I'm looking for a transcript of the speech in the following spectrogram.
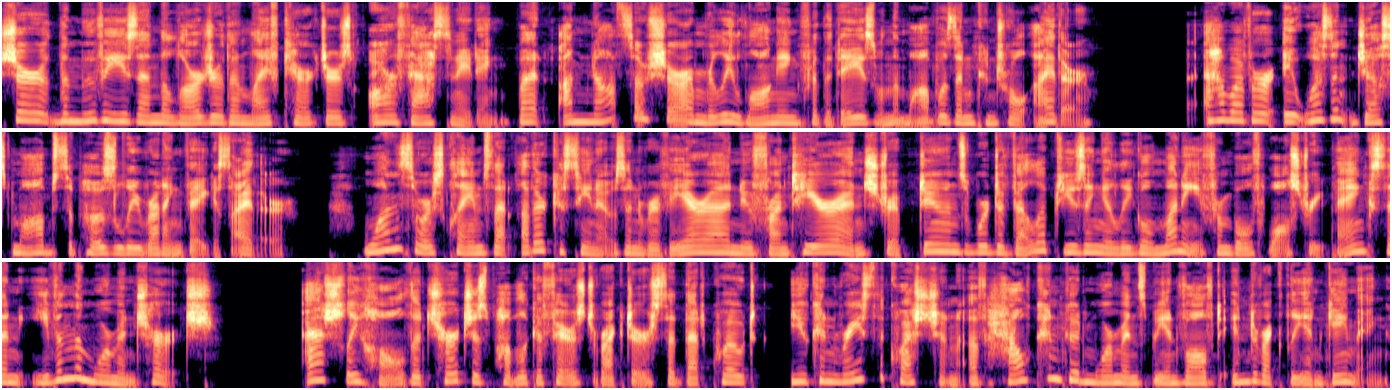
Sure, the movies and the larger than life characters are fascinating, but I'm not so sure I'm really longing for the days when the mob was in control either. However, it wasn't just mobs supposedly running Vegas either. One source claims that other casinos in Riviera, New Frontier, and Strip Dunes were developed using illegal money from both Wall Street banks and even the Mormon Church. Ashley Hall, the church's public affairs director, said that, quote, You can raise the question of how can good Mormons be involved indirectly in gaming,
